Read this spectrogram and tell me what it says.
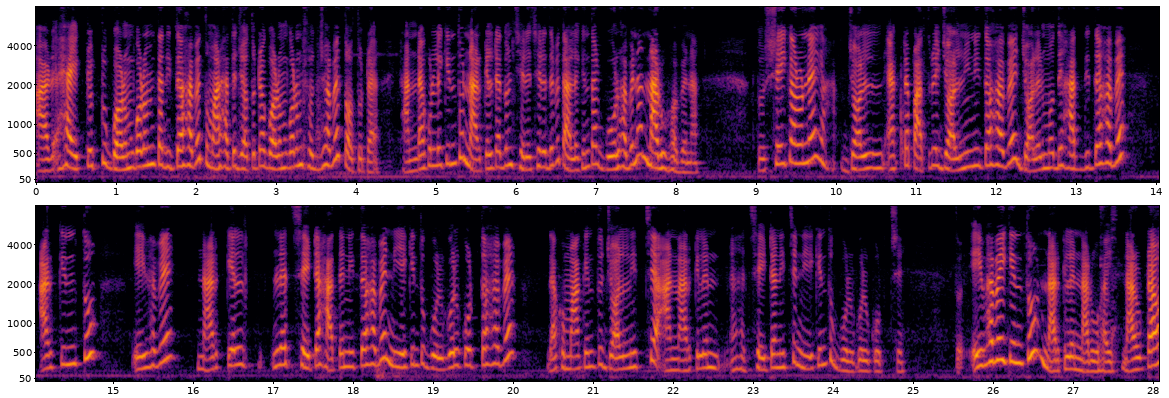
আর হ্যাঁ একটু একটু গরম গরমটা দিতে হবে, তোমার হাতে যতটা গরম গরম সহ্য হবে ততটা। ঠান্ডা করলে কিন্তু নারকেলটা একদম ছেড়ে ছেড়ে দেবে, তাহলে কিন্তু আর গোল হবে না, নাড়ু হবে না। তো সেই কারণে জল, একটা পাত্রে জল নিয়ে নিতে হবে, জলের মধ্যে হাত দিতে হবে, আর কিন্তু এইভাবে নারকেলের সেইটা হাতে নিতে হবে, নিয়ে কিন্তু গোল গোল করতে হবে। দেখো, মা কিন্তু জল নিচ্ছে আর নারকেলের সেইটা নিচ্ছে, নিয়ে কিন্তু গোল গোল করছে। তো এইভাবেই কিন্তু নারকেলের নাড়ু হয়। নাড়ুটাও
